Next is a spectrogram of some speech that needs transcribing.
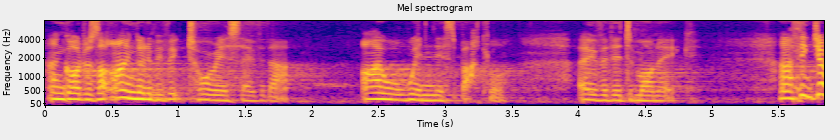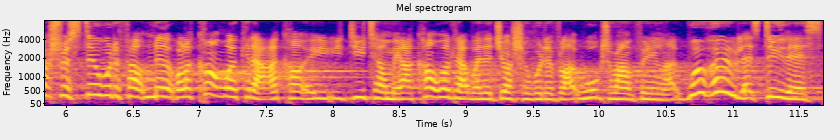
And God was like, I'm going to be victorious over that. I will win this battle over the demonic. And I think Joshua still would have felt nervous. Well, I can't work it out. I can't, you tell me. I can't work it out whether Joshua would have like walked around feeling like, woohoo, let's do this.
